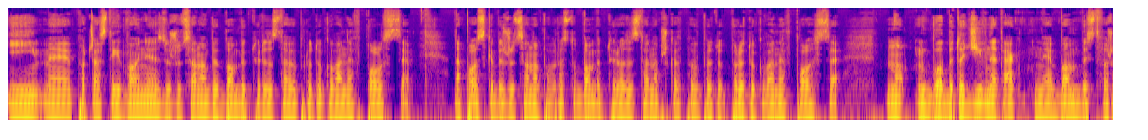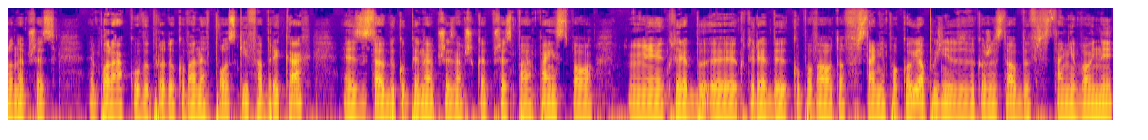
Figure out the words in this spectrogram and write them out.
i podczas tej wojny zrzucano by bomby, które zostały produkowane w Polsce. Na Polskę by rzucono po prostu bomby, które zostały na przykład produkowane w Polsce. No, byłoby to dziwne, tak? Bomby stworzone przez Polaków, wyprodukowane w polskich fabrykach, e, zostałyby kupione przez na przykład przez państwo, które by, e, które by kupowało to w stanie pokoju, a później wykorzystałoby w stanie wojny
